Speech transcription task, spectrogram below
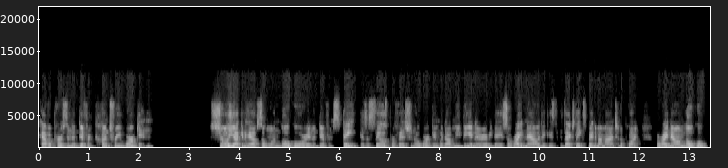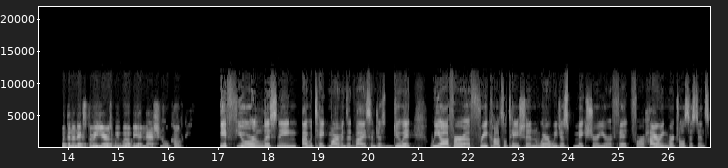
have a person in a different country working, surely I can have someone local or in a different state as a sales professional working without me being there every day. So right now, it's, actually expanded my mind to the point where right now I'm local. Within the next three years, we will be a national company if you're listening, I would take Marvin's advice and just do it. We offer a free consultation where we just make sure you're a fit for hiring virtual assistants,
